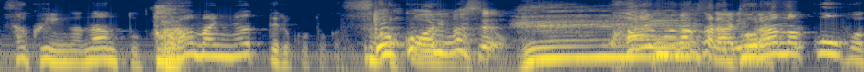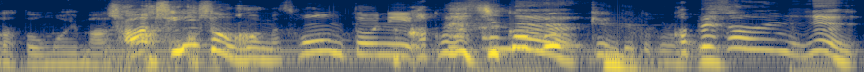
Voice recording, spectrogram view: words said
作品がなんとドラマになってることがすご結くありますよ。これもだからドラマ候補だと思います。あ、いいと思います。本当に。カこの自己物件ってところ。カペさんね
